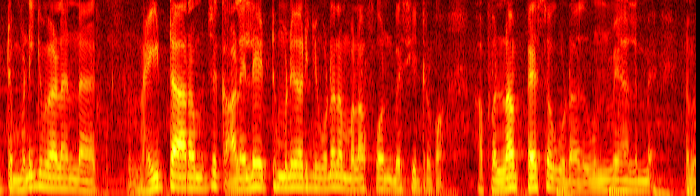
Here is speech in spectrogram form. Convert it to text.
எட்டு மணிக்கு மேலே என்ன? நைட்டு ஆரம்பித்து காலையில் எட்டு மணி வரைக்கும் கூட நம்மலாம் ஃபோன் பேசிகிட்டு இருக்கோம். அப்போல்லாம் பேசக்கூடாது உண்மையாலுமே. நம்ம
